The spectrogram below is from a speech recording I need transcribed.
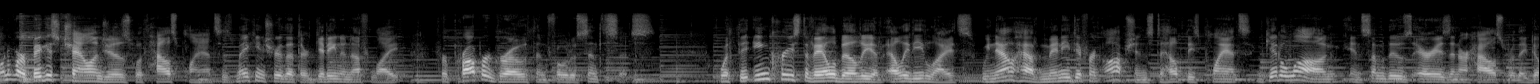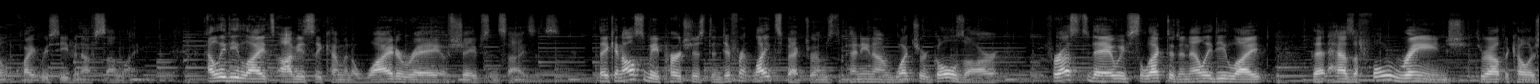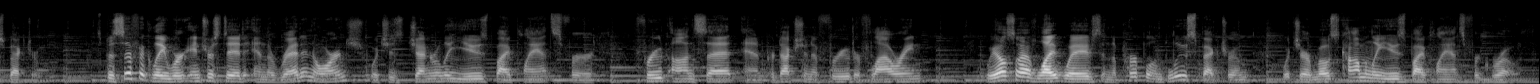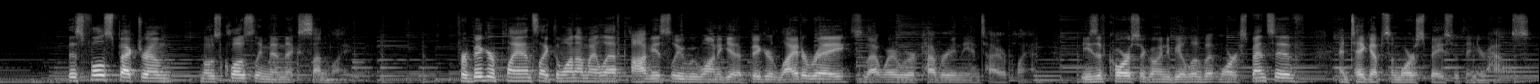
One of our biggest challenges with houseplants is making sure that they're getting enough light for proper growth and photosynthesis. With the increased availability of LED lights, we now have many different options to help these plants get along in some of those areas in our house where they don't quite receive enough sunlight. LED lights obviously come in a wide array of shapes and sizes. They can also be purchased in different light spectrums depending on what your goals are. For us today, we've selected an LED light that has a full range throughout the color spectrum. Specifically, we're interested in the red and orange, which is generally used by plants for fruit onset and production of fruit or flowering. We also have light waves in the purple and blue spectrum, which are most commonly used by plants for growth. This full spectrum most closely mimics sunlight. For bigger plants like the one on my left, obviously we want to get a bigger light array so that way we're covering the entire plant. These of course are going to be a little bit more expensive and take up some more space within your house.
